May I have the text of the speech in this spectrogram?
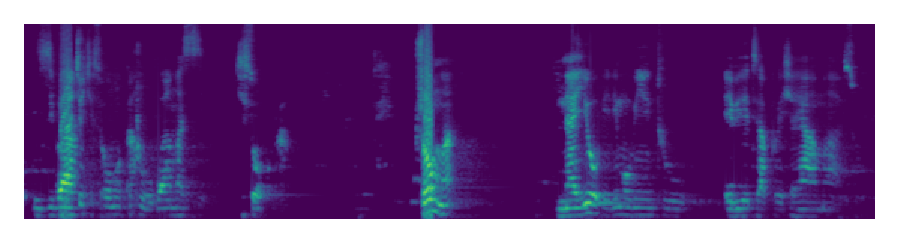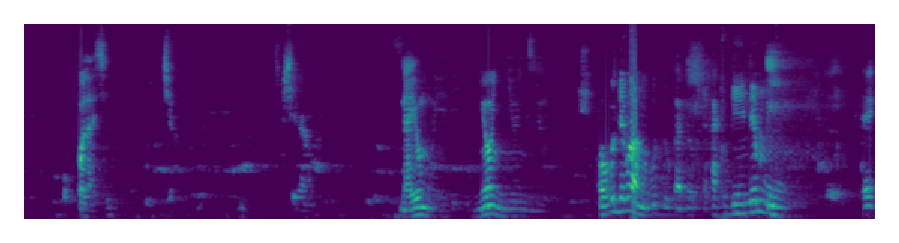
okuziba nakyo kisoboka omukutu ogw'amazzi kisooka trauma nayo eri mu bintu ebireetera puresha y'amaaso. Okukola ki? Okujja kiraba nayo mweri nnyo nnyo nnyo. Obudde bwano budduka dokita katugende mu eh,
